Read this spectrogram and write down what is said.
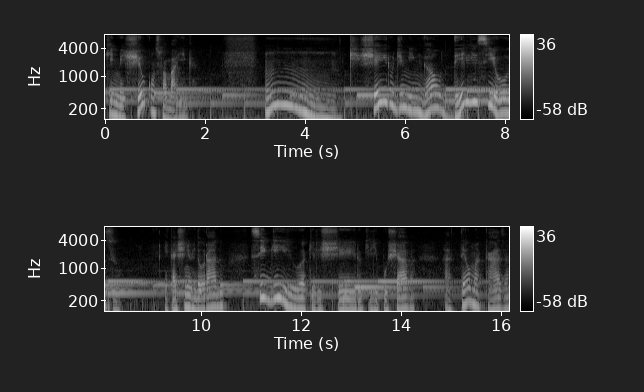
que mexeu com sua barriga. Hum, cheiro de mingau delicioso! E Caixinhos Dourado seguiu aquele cheiro que lhe puxava até uma casa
